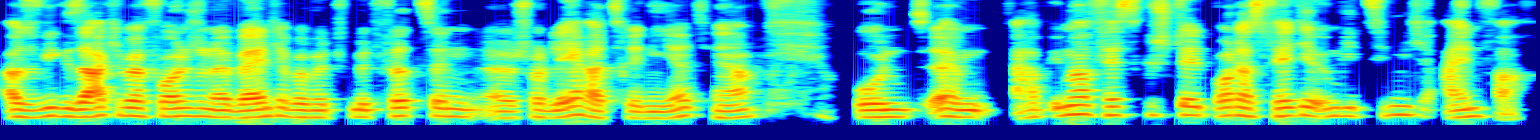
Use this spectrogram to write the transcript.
also wie gesagt, ich habe ja vorhin schon erwähnt, ich habe mit, mit 14 äh, schon Lehrer trainiert, ja, und ähm, habe immer festgestellt, boah, das fällt ja irgendwie ziemlich einfach,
